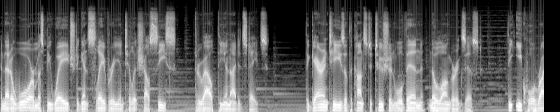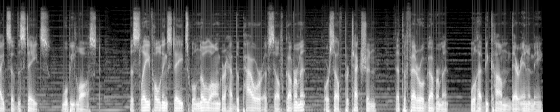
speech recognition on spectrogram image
and that a war must be waged against slavery until it shall cease throughout the United States. The guarantees of the Constitution will then no longer exist. The equal rights of the states will be lost. The slaveholding states will no longer have the power of self government or self protection, that the federal government will have become their enemy.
